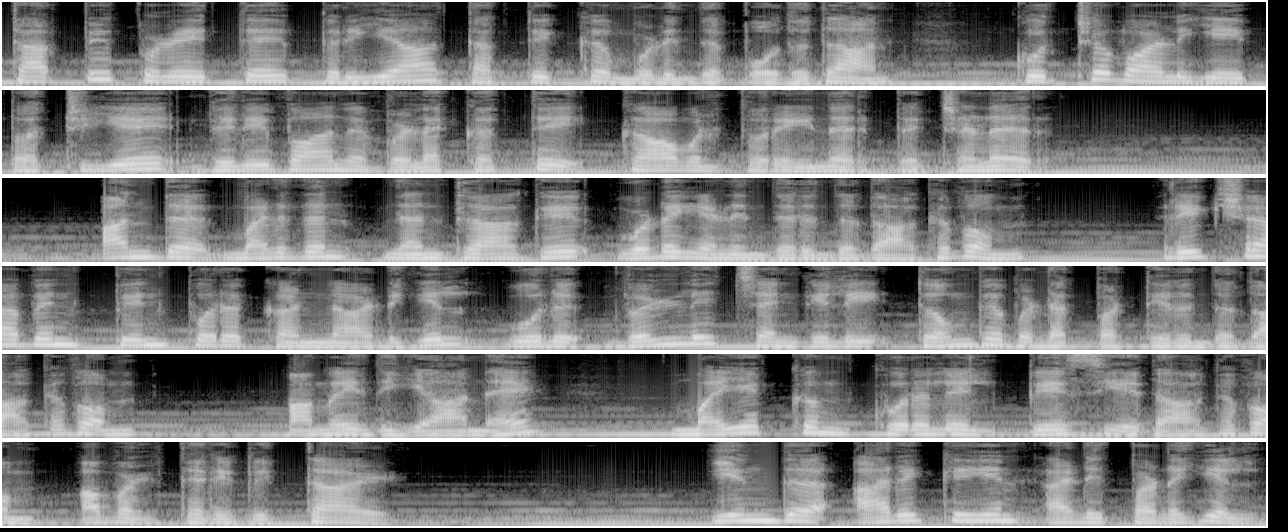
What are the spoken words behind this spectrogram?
தப்பி பிழைத்த பிரியா தப்பிக்க முடிந்த போதுதான் குற்றவாளியை பற்றிய விரிவான விளக்கத்தை காவல்துறையினர் பெற்றனர். அந்த மனிதன் நன்றாக உடையணிந்திருந்ததாகவும் ரிக்ஷாவின் பின்புற கண்ணாடியில் ஒரு வெள்ளைச் சங்கிலி தொங்கவிடப்பட்டிருந்ததாகவும் அமைதியான மயக்கும் குரலில் பேசியதாகவும் அவள் தெரிவித்தாள். இந்த அறிக்கையின் அடிப்படையில்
